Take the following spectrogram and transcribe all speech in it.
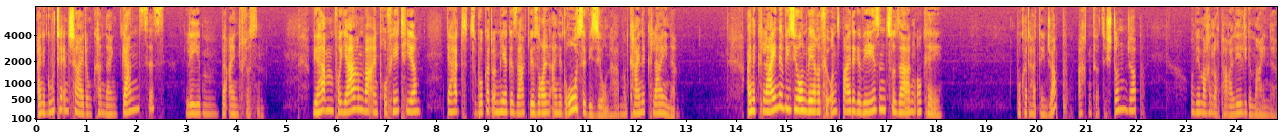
Eine gute Entscheidung kann dein ganzes Leben beeinflussen. Wir haben vor Jahren war ein Prophet hier, der hat zu Burkhard und mir gesagt, wir sollen eine große Vision haben und keine kleine. Eine kleine Vision wäre für uns beide gewesen, zu sagen, okay, Burkhard hat den Job, 48-Stunden-Job, und wir machen noch parallel die Gemeinde.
